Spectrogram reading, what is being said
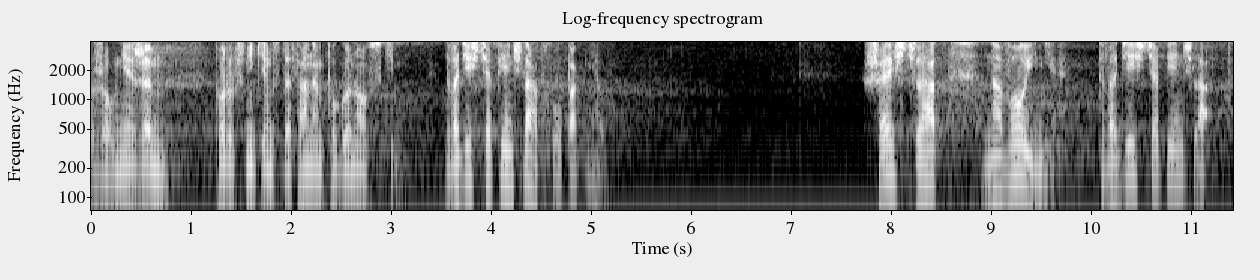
żołnierzem, porucznikiem Stefanem Pogonowskim. 25 lat chłopak miał. Sześć lat na wojnie, 25 lat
